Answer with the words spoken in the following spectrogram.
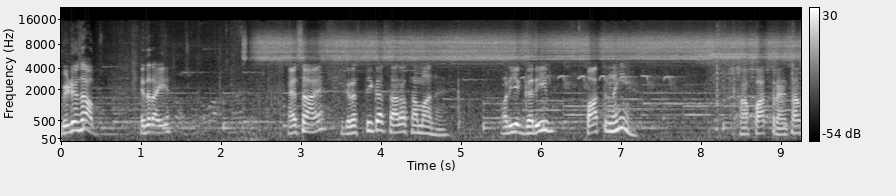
वीडियो साहब इधर आइए। ऐसा है गृहस्थी का सारा सामान है और ये गरीब पात्र नहीं है। हाँ पात्र हैं साहब।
